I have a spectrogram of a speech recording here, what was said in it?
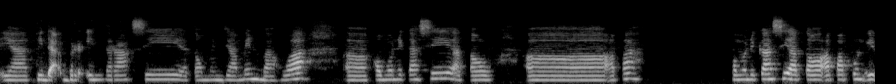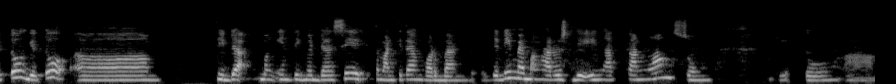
ya tidak berinteraksi atau menjamin bahwa uh, komunikasi atau uh, apa komunikasi atau apa pun itu gitu um, tidak mengintimidasi teman kita yang korban gitu. Jadi memang harus diingatkan langsung gitu. Uh,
